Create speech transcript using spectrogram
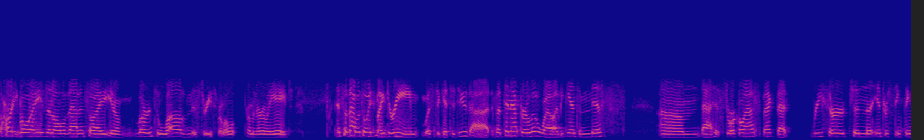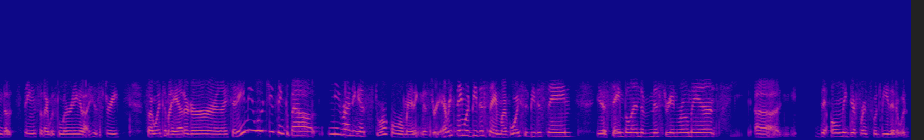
the Hardy Boys and all of that, and so I, you know, learned to love mysteries from a, from an early age. And so that was always my dream was to get to do that. But then after a little while, I began to miss um, that historical aspect, that research and the interesting thing that, things that I was learning about history. So I went to my editor and I said, Amy, what did you think about me writing a historical romantic mystery? Everything would be the same. My voice would be the same, you know, same blend of mystery and romance. Uh, the only difference would be that it would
